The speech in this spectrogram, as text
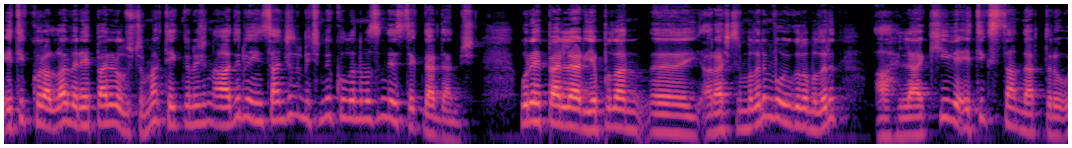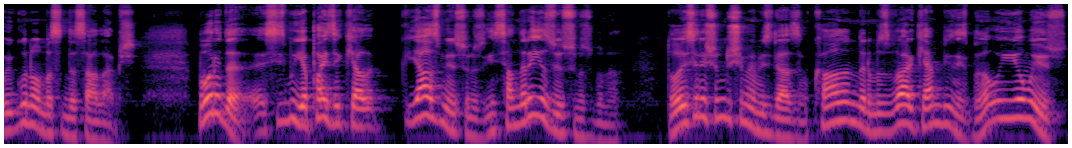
etik kurallar ve rehberler oluşturmak teknolojinin adil ve insancıl bir biçimde kullanılmasını destekler denmiş. Bu rehberler yapılan e, araştırmaların ve uygulamaların ahlaki ve etik standartlara uygun olmasını da sağlarmış. Bu arada e, siz bu yapay zeka yazmıyorsunuz, insanlara yazıyorsunuz bunu. Dolayısıyla şunu düşünmemiz lazım. Kanunlarımız varken biz buna uyuyor muyuz?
